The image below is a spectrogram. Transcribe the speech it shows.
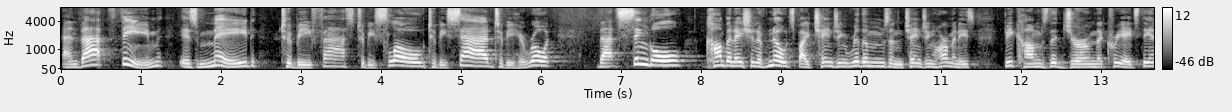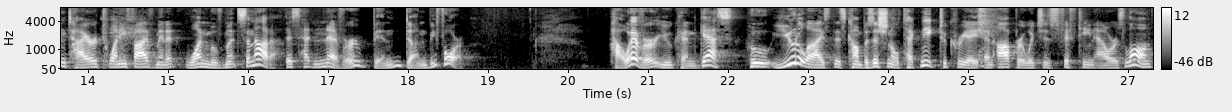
And that theme is made to be fast, to be slow, to be sad, to be heroic. That single combination of notes by changing rhythms and changing harmonies becomes the germ that creates the entire 25 minute one movement sonata. This had never been done before. However, you can guess who utilized this compositional technique to create an opera which is 15 hours long,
